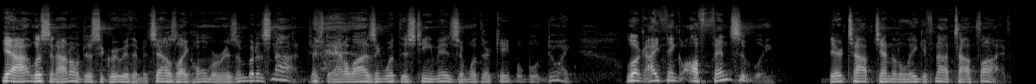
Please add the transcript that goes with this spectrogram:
Yeah, listen, I don't disagree with him. It sounds like homerism, but it's not. Just analyzing what this team is and what they're capable of doing. Look, I think offensively, they're top 10 in the league, if not top five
